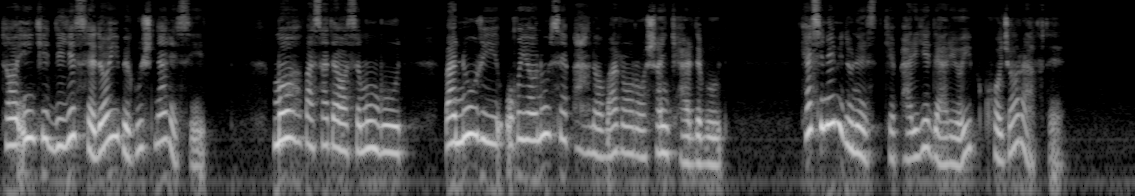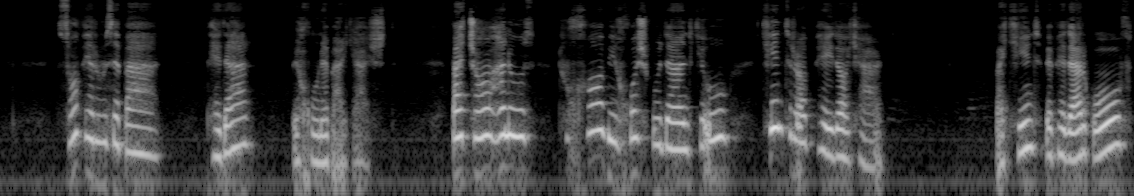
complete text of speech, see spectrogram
تا اینکه دیگه صدایی به گوش نرسید. ماه وسط آسمون بود و نوری اقیانوس پهناور را روشن کرده بود. کسی نمی‌دونست که پری دریایی کجا رفته. صبح روز بعد پدر به خونه برگشت. بچه ها هنوز تو خوابی خوش بودند که او کینت را پیدا کرد. و کینت به پدر گفت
